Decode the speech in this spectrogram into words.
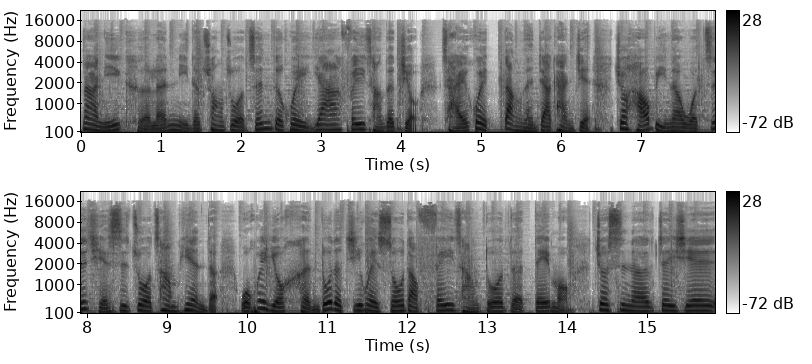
那你可能你的创作真的会压非常的久，才会让人家看见。就好比呢，我之前是做唱片的，我会有很多的机会收到非常多的 demo。就是呢，这些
